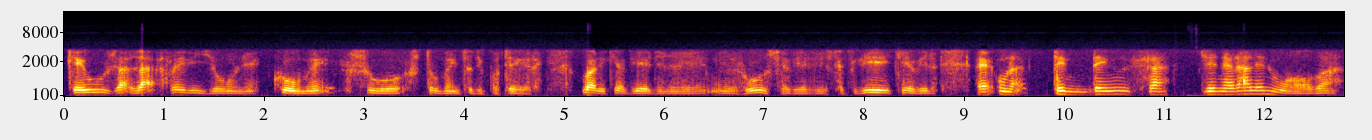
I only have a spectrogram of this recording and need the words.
che usa la religione come suo strumento di potere. Guardi che avviene in Russia, avviene negli Stati Uniti, avviene... è una tendenza generale nuova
